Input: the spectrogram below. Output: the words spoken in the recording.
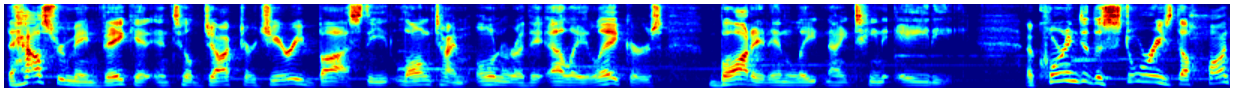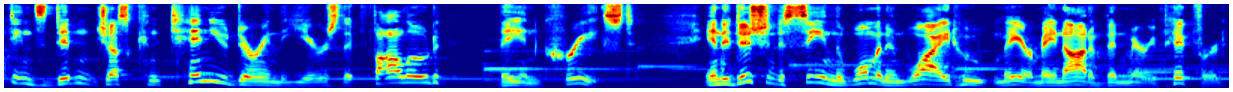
The house remained vacant until Dr. Jerry Buss, the longtime owner of the LA Lakers, bought it in late 1980. According to the stories, the hauntings didn't just continue during the years that followed, they increased. In addition to seeing the woman in white, who may or may not have been Mary Pickford,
